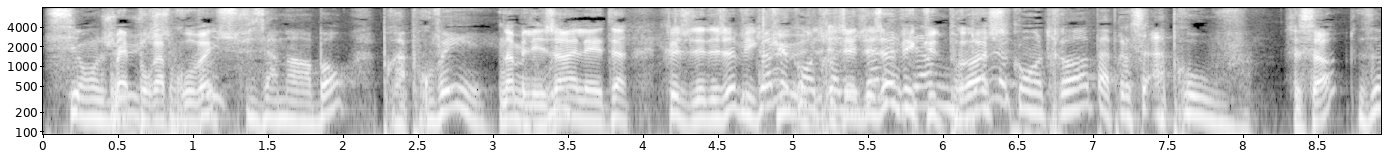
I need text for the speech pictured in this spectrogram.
si on juge Mais pour approuver. pas suffisamment bons? Pour approuver. Non, mais les Oui. gens à l'interne. Écoute, je l'ai déjà Ils vécu. J'ai déjà vécu de proche. le contrat, puis après ça, approuve. C'est ça? C'est ça?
